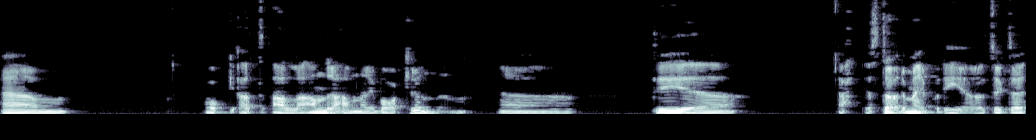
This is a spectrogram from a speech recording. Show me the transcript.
Ehm, och att alla andra hamnar i bakgrunden. Uh, det... Ja, jag störde mig på det. Jag tyckte...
